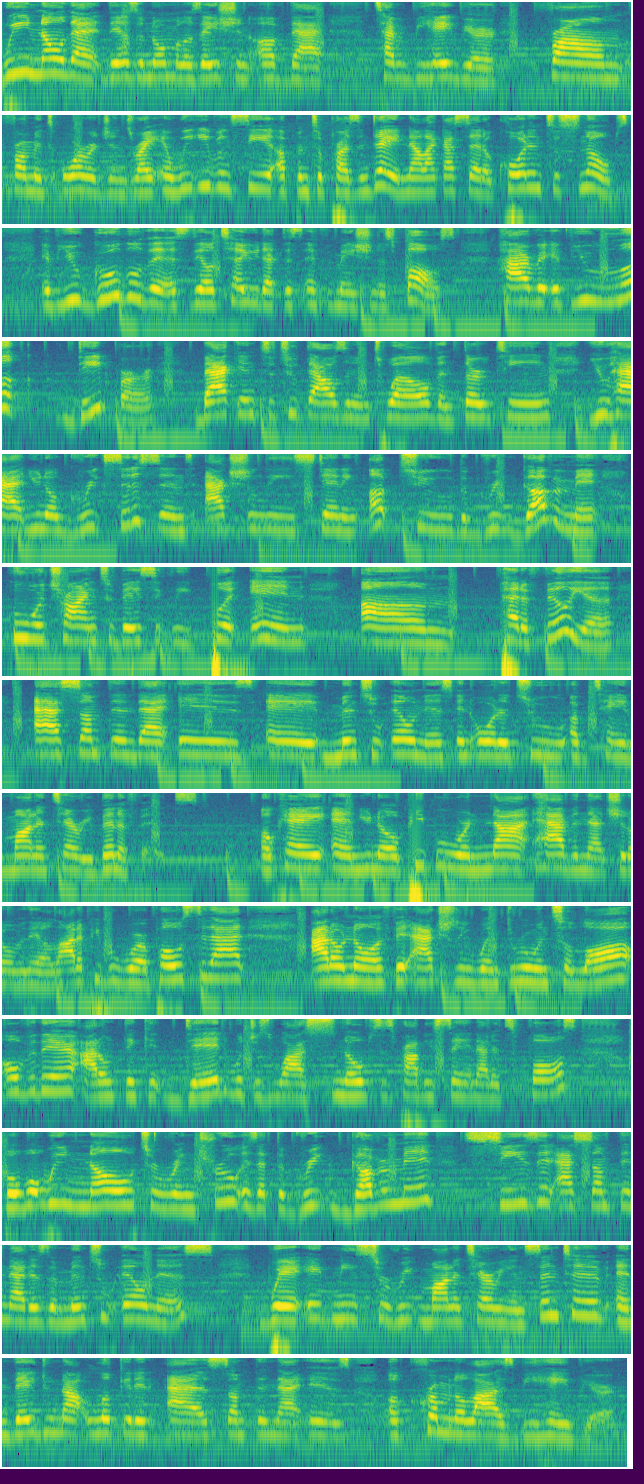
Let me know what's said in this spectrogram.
We know that there's a normalization of that type of behavior from from its origins right? And we even see it up into present day. Now like i said according to snopes if you google this they'll tell you that this information is false. However if you look deeper back into 2012 and 13 you had you know greek citizens actually standing up to the greek government who were trying to basically put in um pedophilia as something that is a mental illness in order to obtain monetary benefits okay? And you know people were not having that shit over there. A lot of people were opposed to that I don't know if it actually went through into law over there. I don't think it did, which is why Snopes is probably saying that it's false. But what we know to ring true is that the Greek government sees it as something that is a mental illness where it needs to reap monetary incentive, and they do not look at it as something that is a criminalized behavior.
